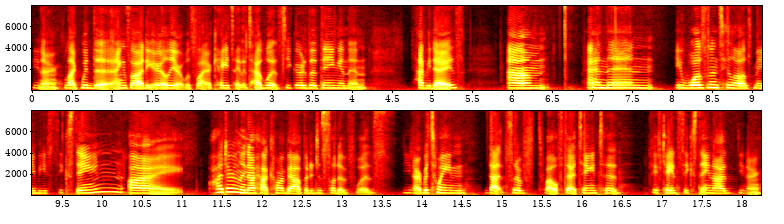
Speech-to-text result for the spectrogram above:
you know, like with the anxiety earlier, it was like okay, you take the tablets, you go to the thing, and then happy days. Um, and then it wasn't until I was maybe sixteen. I I don't really know how it came about, but it just sort of was you know between that sort of 12, 13 to 15, 16, I you know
